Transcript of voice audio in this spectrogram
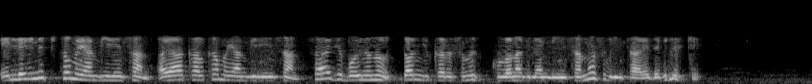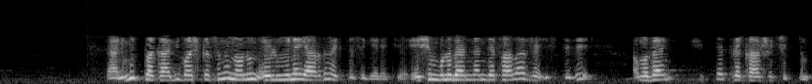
ellerini tutamayan bir insan, ayağa kalkamayan bir insan, sadece boynundan yukarısını kullanabilen bir insan nasıl intihar edebilir ki? Yani mutlaka bir başkasının onun ölümüne yardım etmesi gerekiyor. Eşim bunu benden defalarca istedi ama ben şiddetle karşı çıktım.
